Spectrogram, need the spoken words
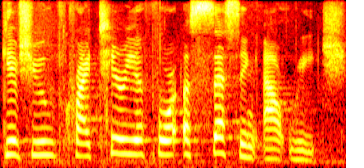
gives you criteria for assessing outreach.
